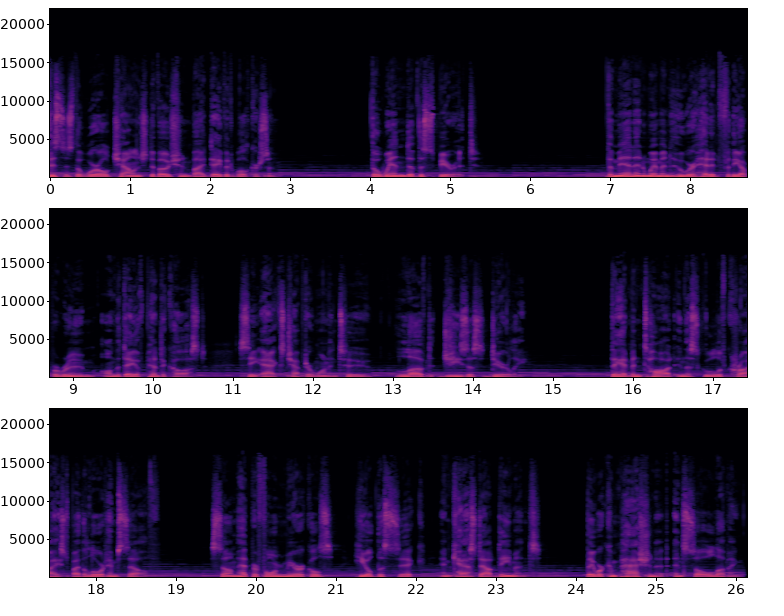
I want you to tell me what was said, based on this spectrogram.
This is the World Challenge devotion by David Wilkerson. The Wind of the Spirit. The men and women who were headed for the upper room on the day of Pentecost, see Acts chapter 1 and 2, loved Jesus dearly. They had been taught in the school of Christ by the Lord Himself. Some had performed miracles, healed the sick, and cast out demons. They were compassionate and soul loving,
